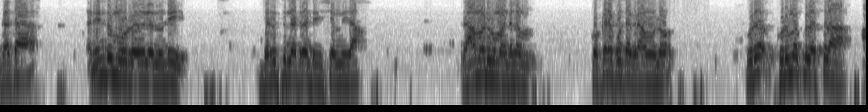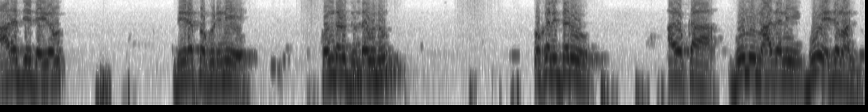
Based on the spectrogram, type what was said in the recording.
గత రెండు మూడు రోజుల నుండి జరుగుతున్నటువంటి విషయం మీద రామడుగు మండలం కొక్కరకుంట గ్రామంలో కుర కురుమ కులస్తుల ఆరాధ్య దైవం బీరప్ప గుడిని కొందరు దుండవులు ఒకరిద్దరు ఆ యొక్క భూమి మాదని భూ యజమానులు.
